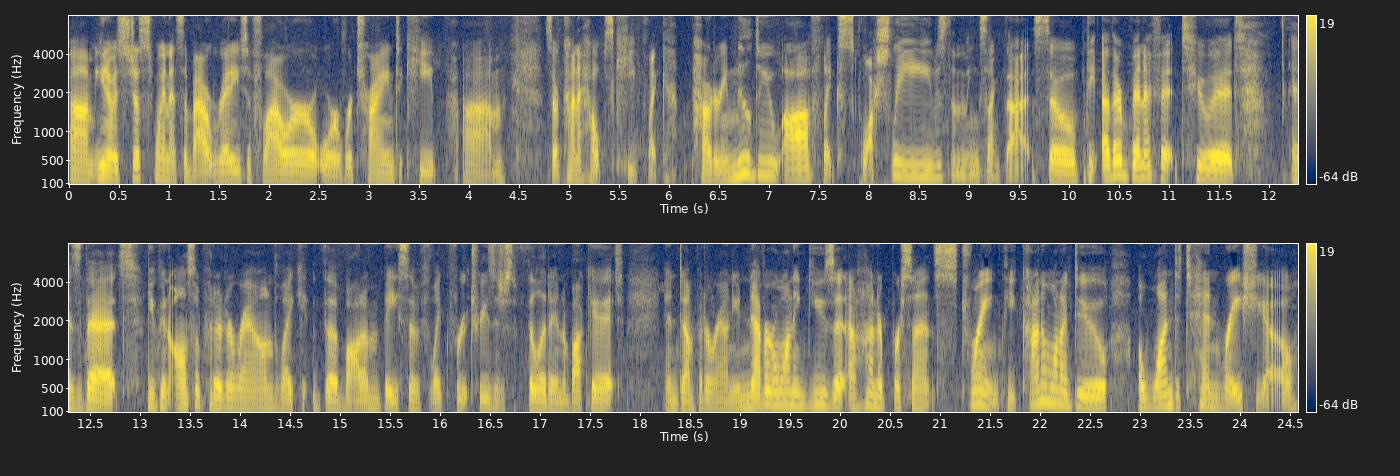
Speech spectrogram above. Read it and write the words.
um, you know, it's just when it's about ready to flower or we're trying to keep, um, so it kind of helps keep like powdery mildew off like squash leaves and things like that. So the other benefit to it is that you can also put it around like the bottom base of like fruit trees and just fill it in a bucket and dump it around. You never want to use it 100% strength. You kind of want to do a 1 to 10 ratio.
